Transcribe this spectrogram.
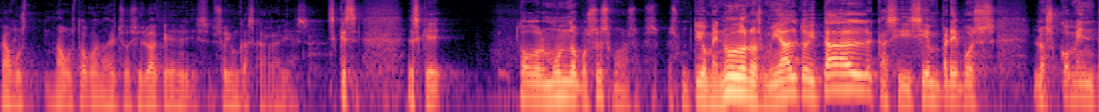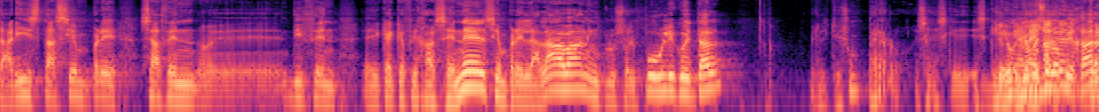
Me ha, me ha gustado cuando ha dicho Silva que soy un cascarrabias. Es que, es que todo el mundo, pues es, pues, es- es un tío menudo, no es muy alto y tal, casi siempre, pues los comentaristas siempre se hacen, eh, dicen eh, que hay que fijarse en él, siempre le alaban, incluso el público y tal. Pero el tío es un perro. O sea, es que, es que Yo- yo, me suelo fijar. Yo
